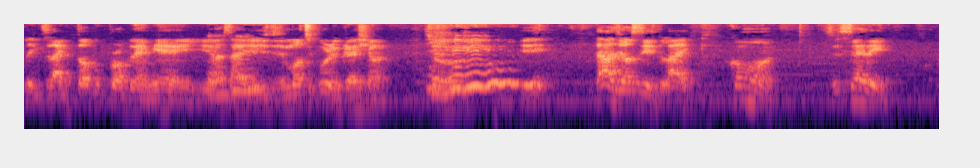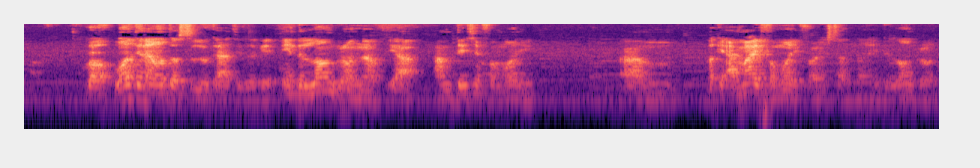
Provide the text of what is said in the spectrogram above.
it's like double problem. Yeah, you understand? Mhm. It's a multiple regression. So it, that's just it. Like, come on, sincerely. But one thing I want us to look at is okay. In the long run, now, yeah, I'm dating for money. Um, okay, I married for money, for instance. Now, in the long run,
